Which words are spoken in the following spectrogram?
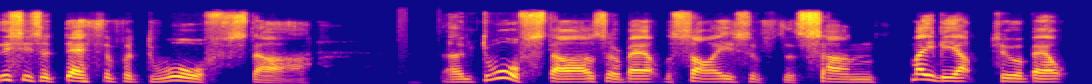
This is a death of a dwarf star. And dwarf stars are about the size of the sun, maybe up to about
